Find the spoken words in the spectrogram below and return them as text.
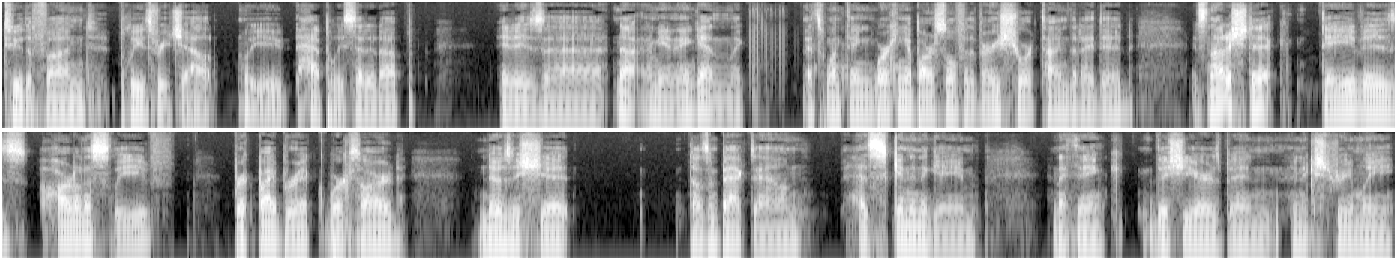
to the fund, please reach out. You happily set it up? It is uh no, I mean again, like that's one thing working at Barstool for the very short time that I did. It's not a shtick. Dave is hard on his sleeve, brick by brick, works hard, knows his shit, doesn't back down, has skin in the game, and I think this year has been an extremely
